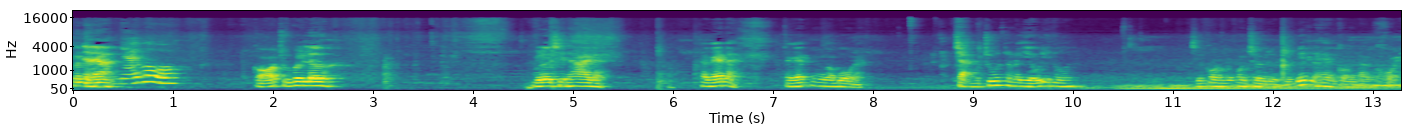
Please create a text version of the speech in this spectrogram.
con nhảy à? Nháy quá bộ có chú Vây Vây trên hai này. Target này. Target ngò bồ này. Chặn một chút cho nó yếu đi thôi. Chứ con vẫn còn chơi được. Chỉ biết là hèn còn đang khỏe.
